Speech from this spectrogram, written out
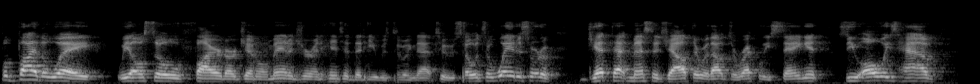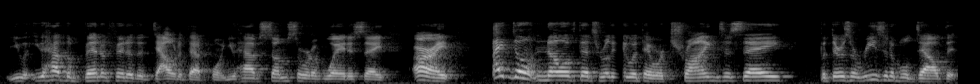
but by the way, we also fired our general manager and hinted that he was doing that too. So it's a way to sort of get that message out there without directly saying it. So you always have you you have the benefit of the doubt at that point. You have some sort of way to say, all right, I don't know if that's really what they were trying to say, but there's a reasonable doubt that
